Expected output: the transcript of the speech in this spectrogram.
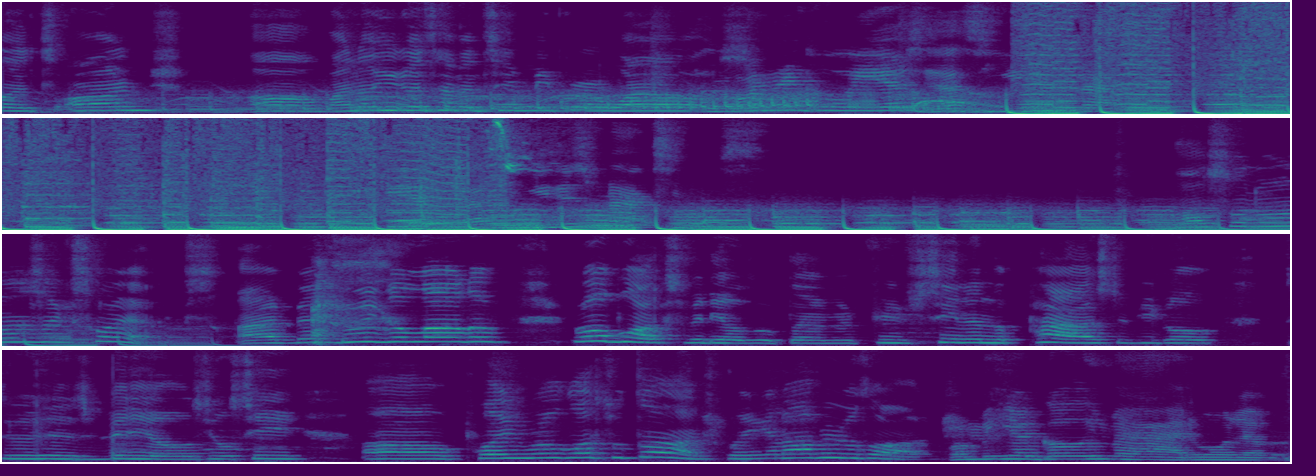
channel. It's Orange. Um, I know you guys haven't seen me for a while. I was wondering who he is. That's Eunice Maximus. That's Eunice Maximus. also known as XYX. I've been doing a lot of Roblox videos with him. If you've seen in the past, if you go through his videos, you'll see uh, playing Roblox with Ansh, playing an obby with Ansh. Or me here going mad or whatever.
